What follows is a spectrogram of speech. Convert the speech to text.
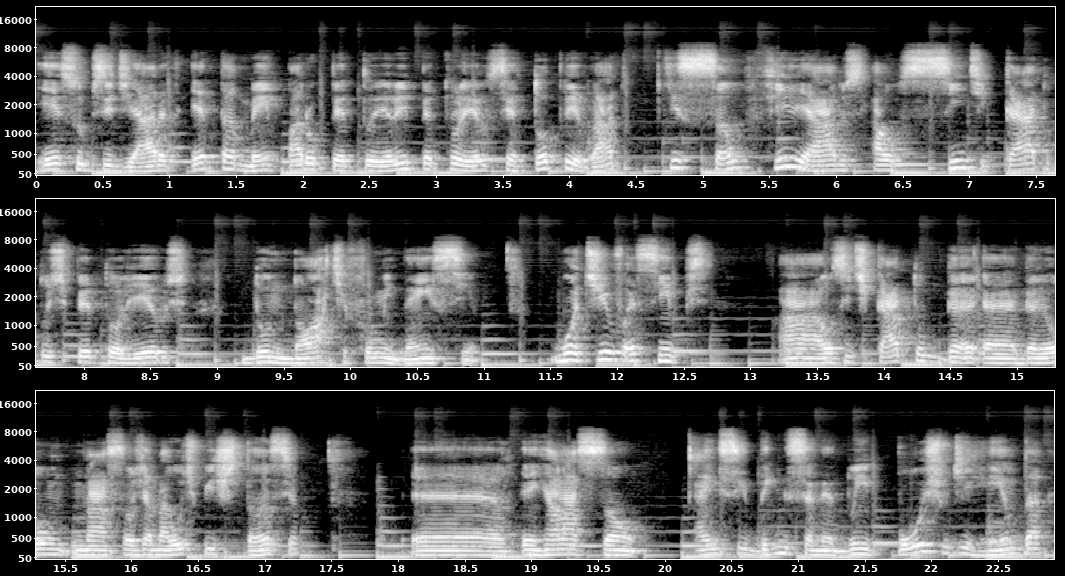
e subsidiárias e também para o petroleiro e petroleiro setor privado que são filiados ao Sindicato dos Petroleiros do Norte Fluminense. O motivo é simples a, o sindicato é, ganhou na ação já na última instância é, em relação à incidência né, do imposto de renda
